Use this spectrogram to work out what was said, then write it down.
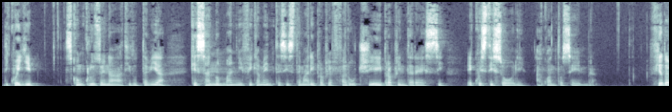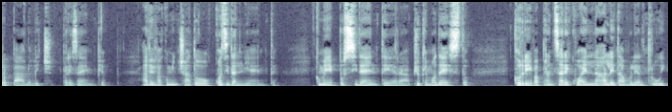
di quegli sconclusionati, tuttavia, che sanno magnificamente sistemare i propri affarucci e i propri interessi, e questi soli, a quanto sembra. Fyodor Pavlovich, per esempio, aveva cominciato quasi dal niente. Come possidente era più che modesto. Correva a pranzare qua e là alle tavole altrui,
